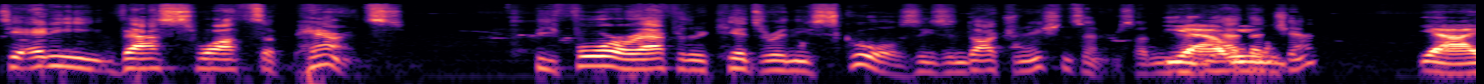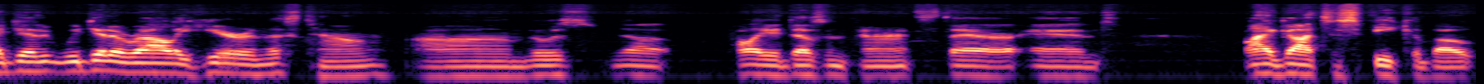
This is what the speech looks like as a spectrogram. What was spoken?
to any vast swaths of parents before or after their kids are in these schools, these indoctrination centers? I mean, Yeah, have you had we- that chance? yeah, I did. We did a rally here in this town. Um, there was uh, probably a dozen parents there, and I got to speak about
